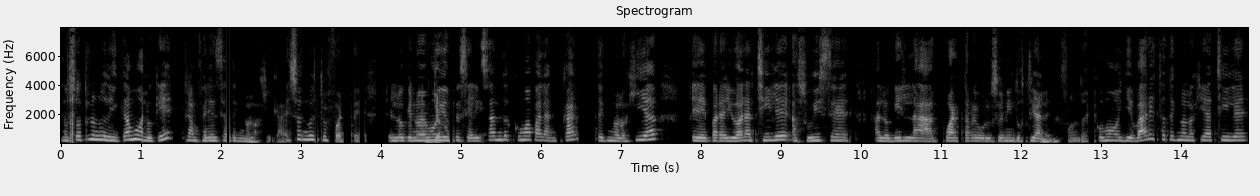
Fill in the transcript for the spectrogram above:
Nosotros nos dedicamos a lo que es transferencia tecnológica. Eso es nuestro fuerte. Es lo que nos hemos ya. ido especializando, es cómo apalancar tecnología eh, para ayudar a Chile a subirse a lo que es la cuarta revolución industrial en el fondo. Es cómo llevar esta tecnología a Chile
